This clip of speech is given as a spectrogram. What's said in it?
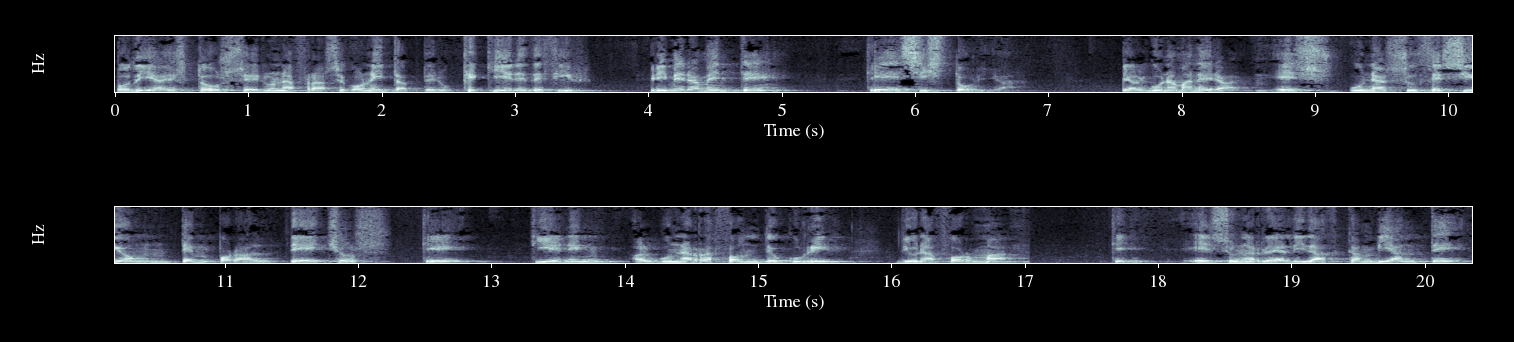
podía esto ser una frase bonita, pero ¿qué quiere decir? Primeramente, ¿qué es historia? de alguna manera es una sucesión temporal de hechos que tienen alguna razón de ocurrir de una forma que es una realidad cambiante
